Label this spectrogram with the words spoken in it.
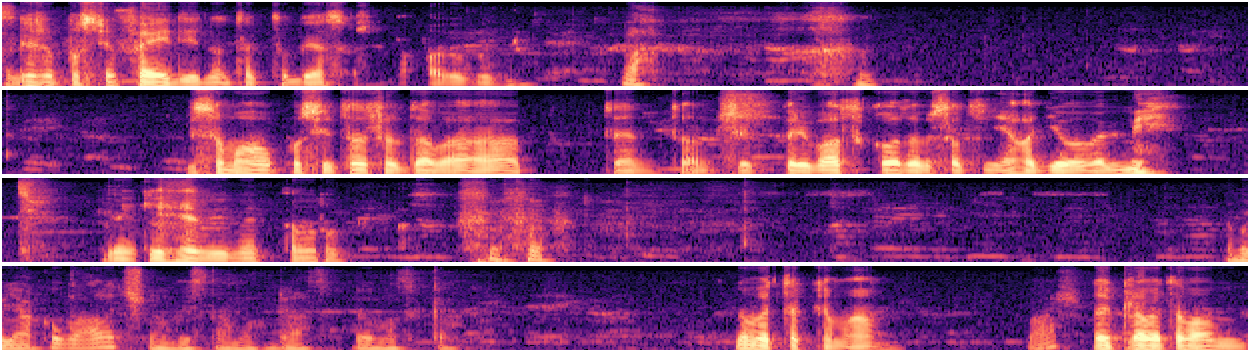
takže pustím Fade, no tak to by asi napadlo dobre. No, By som mohol pustiť to, čo dáva ten tonček pri vodku, to by sa tu nehodilo veľmi. Nejaký heavy metal rock. nebo nějakou válečnou bys tam mohl dát do vodka. No také mám. Máš? No i práve to mám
